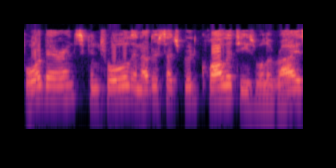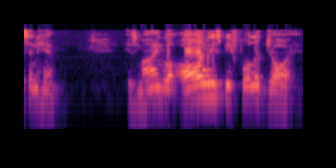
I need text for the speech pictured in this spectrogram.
forbearance, control, and other such good qualities will arise in him. His mind will always be full of joy.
